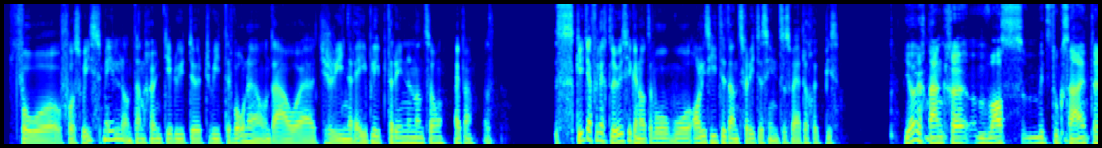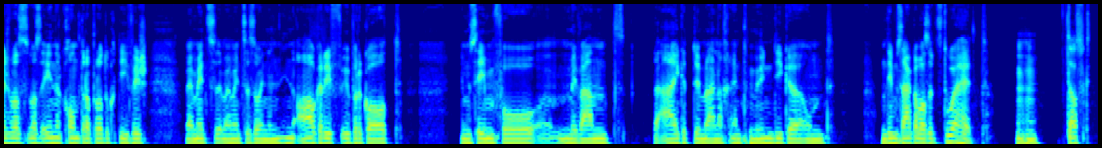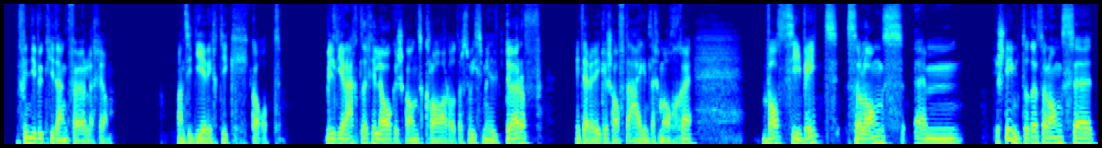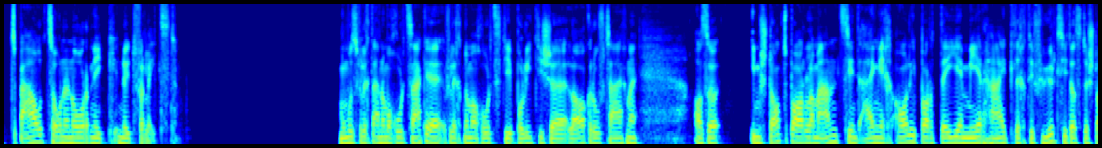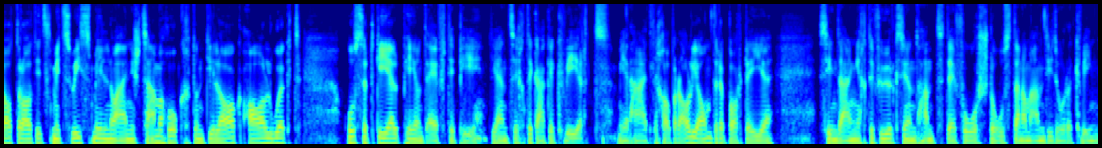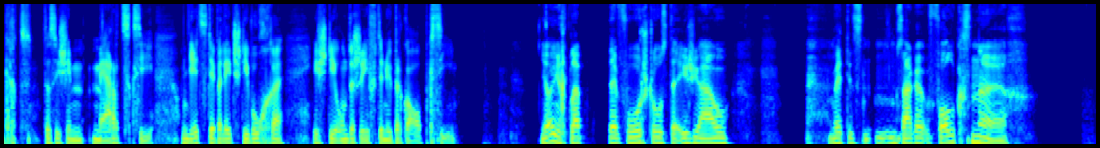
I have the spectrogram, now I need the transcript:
von, von Swissmill und dann können die Leute dort weiter wohnen und auch äh, die Schreinerei bleibt drinnen und so. Eben. Es gibt ja vielleicht Lösungen, oder, wo, wo alle Seiten dann zufrieden sind. Das wäre doch etwas. Ja, ich denke, was, wie du gesagt hast, was, was eher kontraproduktiv ist, wenn man jetzt, wenn man jetzt so in einen, Angriff übergeht, im Sinne von, wir wollen den Eigentümer eigentlich entmündigen und, und ihm sagen, was er zu tun hat. Mhm. Das finde ich wirklich dann gefährlich, ja wenn es in die Richtung geht. Weil die rechtliche Lage ist ganz klar. Oder? Swissmill darf mit der Eigenschaft eigentlich machen, was sie will, solange es ähm, stimmt, oder? solange es äh, die Bauzonenordnung nicht verletzt. Man muss vielleicht auch noch mal kurz sagen, vielleicht noch mal kurz die politischen Lager aufzeichnen. Also im Stadtparlament sind eigentlich alle Parteien mehrheitlich dafür gewesen, dass der Stadtrat jetzt mit Swissmill noch einmal zusammenhockt und die Lage anschaut Außer die GLP und die FDP, die haben sich dagegen gewehrt, mehrheitlich. Aber alle anderen Parteien sind eigentlich dafür und haben den Vorstoß dann am Ende durchgewinkt. Das ist im März gewesen. und jetzt eben letzte Woche ist die Unterschriftenübergabe gewesen. Ja, ich glaube, der Vorstoß, der ist ja auch, ich möchte jetzt sagen, volksnah.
